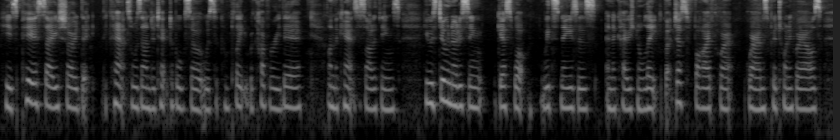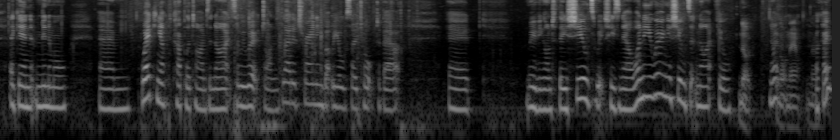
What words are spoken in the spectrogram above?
His PSA showed that the cancer was undetectable, so it was a complete recovery there on the cancer side of things. He was still noticing, guess what, with sneezes, an occasional leak, but just five gra- grams per 24 hours. Again, minimal. Um, waking up a couple of times a night, so we worked on bladder training, but we also talked about uh, moving on to these shields, which he's now on. Are you wearing your shields at night, Phil? No. No, not now. No. Okay.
